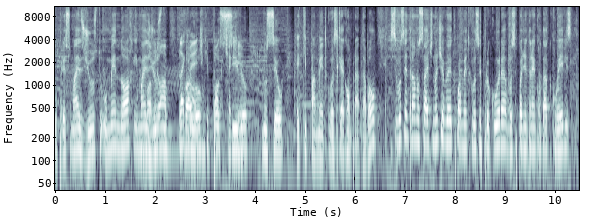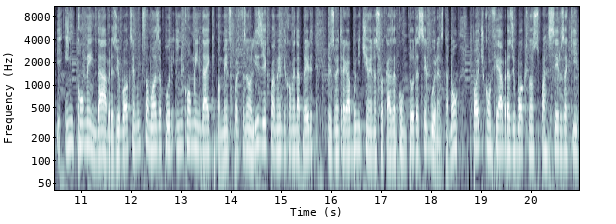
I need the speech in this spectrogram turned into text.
o preço mais justo, o menor e mais justo valor Magic possível no seu equipamento que você quer comprar, tá bom? E se você entrar no site e não tiver o equipamento que você procura, você pode entrar em contato com eles e encomendar. A Brasil Box é muito famosa por encomendar equipamentos. Pode fazer uma lista de equipamento e encomendar para eles. Eles vão entregar bonitinho aí na sua casa com toda a segurança, tá bom? Pode confiar, Brasil Box, nossos parceiros aqui,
